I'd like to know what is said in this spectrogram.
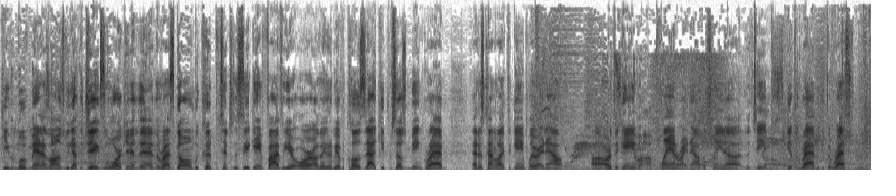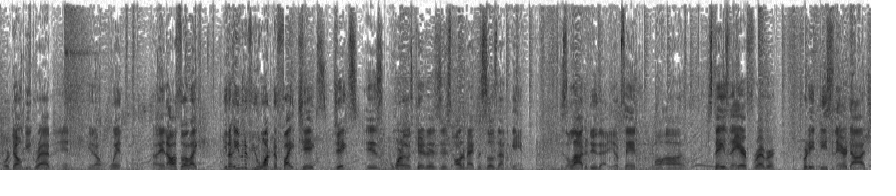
Keep it moving, man. As long as we got the jigs working and the, and the rest going, we could potentially see a game five here, or are they going to be able to close it out, keep themselves from being grabbed? That is kind of like the gameplay right now, uh, or the game uh, plan right now between uh, the teams. Get the grab and get the rest, or don't get grabbed and, you know, win. Uh, and also, like, you know, even if you wanted to fight Jigs, Jigs is one of those characters that just automatically slows down the game. Just allowed to do that, you know what I'm saying? Uh, stays in the air forever, pretty decent air dodge,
